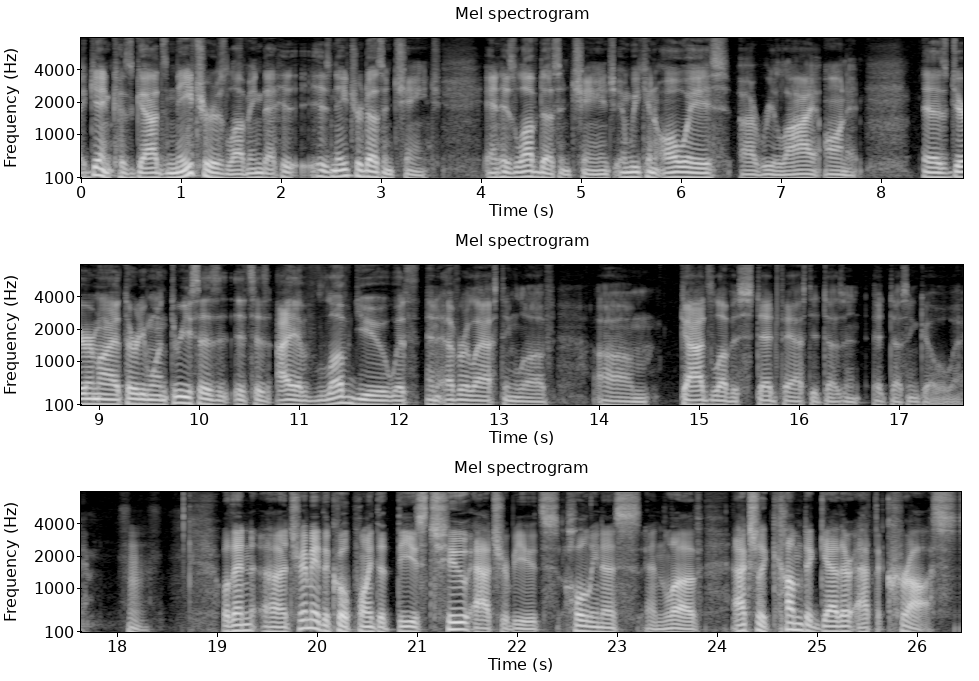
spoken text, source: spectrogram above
again because God's nature is loving that his, his nature doesn't change and his love doesn't change and we can always uh, rely on it. As jeremiah 31 3 says it, says i have loved you with an everlasting love. Um, god's love is steadfast. It doesn't it doesn't go away Well, then, uh, Trey made the cool point that these two attributes, holiness and love, actually come together at the cross,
